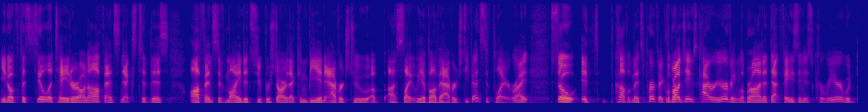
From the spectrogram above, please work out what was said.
you know, facilitator on offense next to this offensive minded superstar that can be an average to a, a, slightly above average defensive player, right? So it complements perfect. LeBron James, Kyrie Irving. LeBron at that phase in his career would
